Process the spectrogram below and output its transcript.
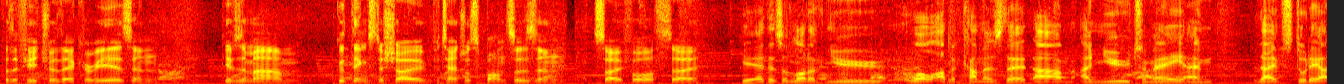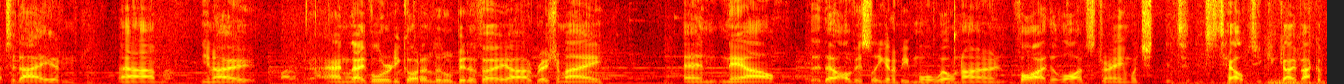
for the future of their careers, and gives them um, good things to show potential sponsors and so forth. So Yeah, there's a lot of new, well, up and comers that um, are new to me, and they've stood out today, and um, you know, and they've already got a little bit of a uh, resume, and now they're obviously going to be more well known via the live stream, which it just helps. You can go back and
